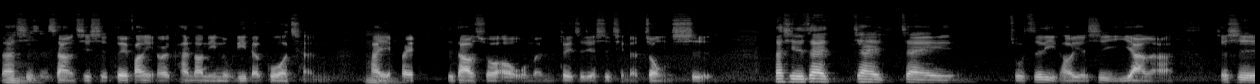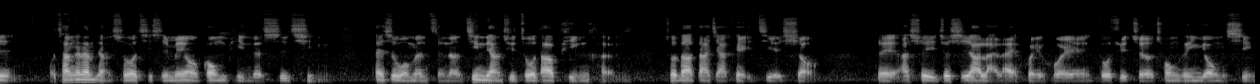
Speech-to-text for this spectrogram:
那事实上其实对方也会看到你努力的过程，他也会知道说哦，我们对这件事情的重视。那其实在，在在在组织里头也是一样啊，就是我常跟他们讲说，其实没有公平的事情，但是我们只能尽量去做到平衡，做到大家可以接受。对啊，所以就是要来来回回多去折冲跟用心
